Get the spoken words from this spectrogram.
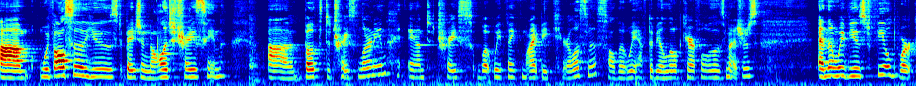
Um, we've also used Bayesian knowledge tracing, uh, both to trace learning and to trace what we think might be carelessness, although we have to be a little careful with those measures. And then we've used field work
